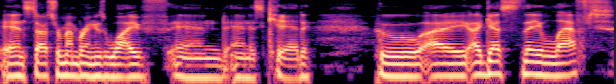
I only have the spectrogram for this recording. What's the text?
and starts remembering his wife and and his kid. Who I I guess they left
